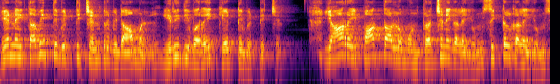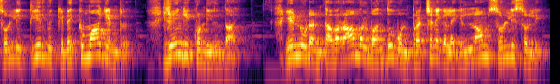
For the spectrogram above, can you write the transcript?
என்னை தவித்து விட்டு சென்று விடாமல் இறுதி வரை கேட்டுவிட்டு செல். யாரை பார்த்தாலும் உன் பிரச்சனைகளையும் சிக்கல்களையும் சொல்லி தீர்வு கிடைக்குமா என்று ஏங்கிக் கொண்டிருந்தாய். என்னுடன் தவறாமல் வந்து உன் பிரச்சனைகளை எல்லாம் சொல்லி சொல்லி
